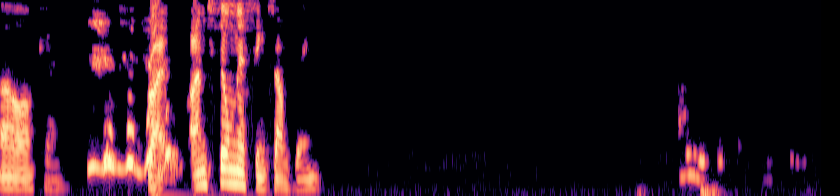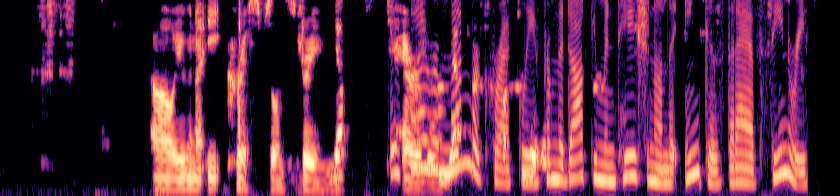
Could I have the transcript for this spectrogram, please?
Oh, okay. Right, I'm still missing something. Oh, you're gonna eat crisps on stream. Yep. It's if I remember correctly from the documentation on the Incas that I have seen recently.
